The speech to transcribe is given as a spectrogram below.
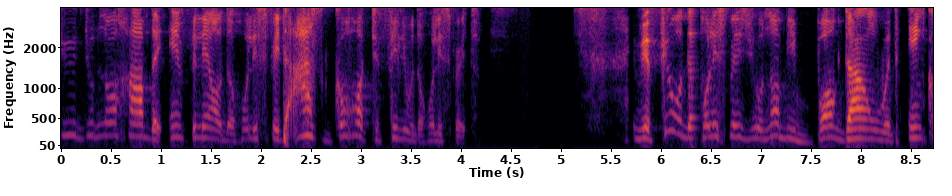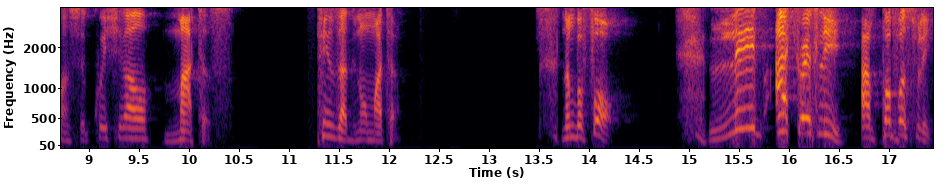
you do not have the infilling of the Holy Spirit, ask God to fill you with the Holy Spirit. If you with the Holy Spirit, you will not be bogged down with inconsequential matters, things that do not matter. Number four, live accurately and purposefully.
